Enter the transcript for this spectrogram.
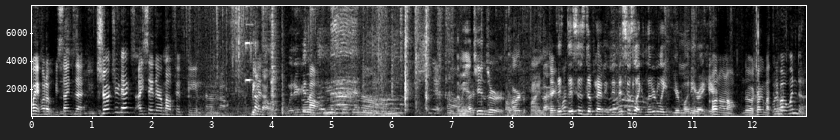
wait. Hold up. Besides that, structure decks, I say they're about 15. I don't know. Because that. Winner gets Oh. New fucking, um, I mean, the tins are hard to find. Take This, one? this is depending. This is like literally your money right here. Oh no no no, we're talking about the what about one. Winda?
